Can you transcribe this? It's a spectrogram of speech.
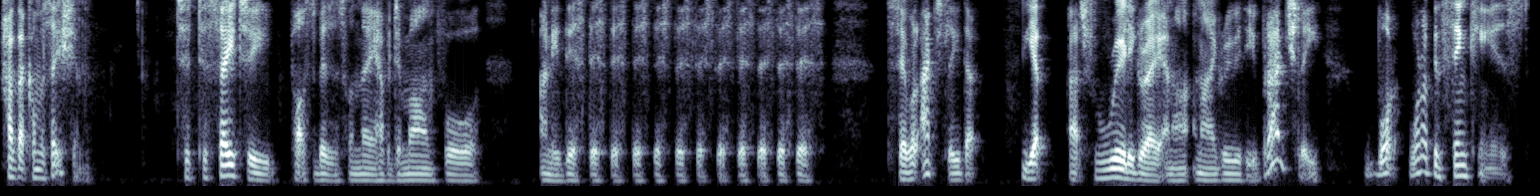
have that conversation to, to say to parts of the business when they have a demand for I need this, this, this, this, this, this, this, this, this, this, this, this, to say, well, actually, that, yep, that's really great, and I and I agree with you. But actually, what what I've been thinking is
